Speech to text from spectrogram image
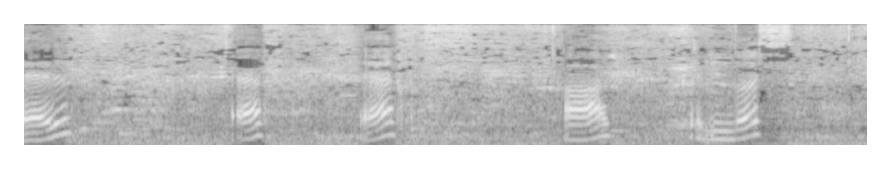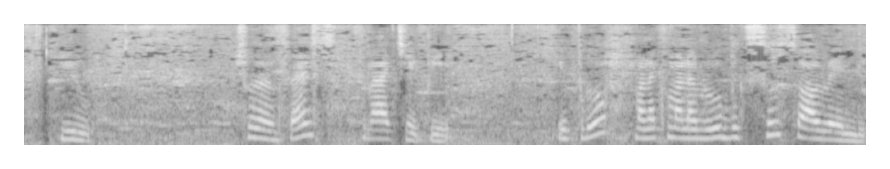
L F F R inverse U చూడండి ఫ్రెండ్స్ మ్యాచ్ అయిపోయింది. ఇప్పుడు మనకి మన రూబిక్స్ సాల్వ్ అయింది.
